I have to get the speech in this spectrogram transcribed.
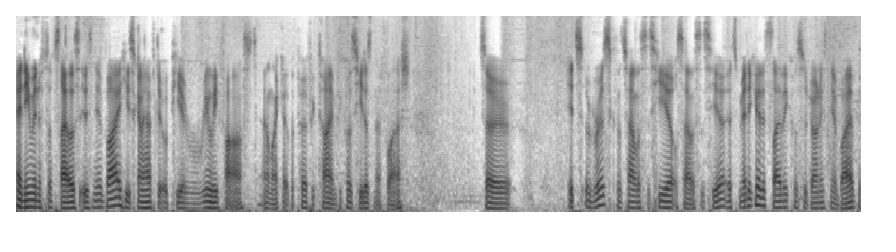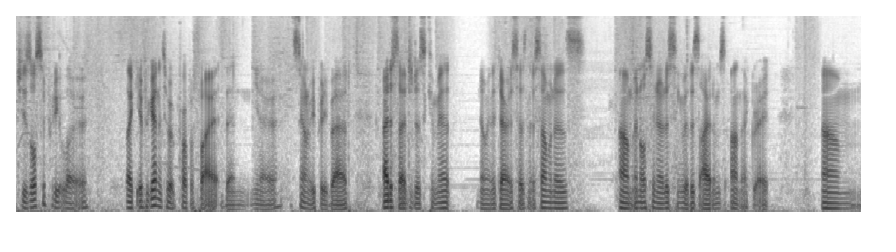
and even if the Sylas is nearby, he's gonna have to appear really fast and like at the perfect time because he doesn't have flash. So it's a risk that Sylas is here or Sylas is here. It's mitigated slightly because Sejuani's nearby, but she's also pretty low. Like if we get into a proper fight, then you know it's gonna be pretty bad. I decided to just commit, knowing that Darius has no summoners, um, and also noticing that his items aren't that great. Um,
